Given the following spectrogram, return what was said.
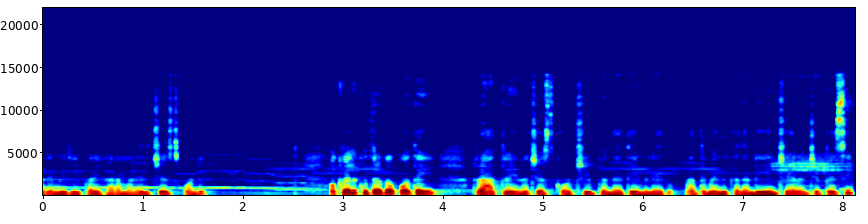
సరే మీరు ఈ పరిహారం అనేది చేసుకోండి. ఒకవేళ కుదరకపోతే రాత్రి అయినా చేసుకోవచ్చు ఇబ్బంది అయితే ఏమి లేదు. అర్థమైంది కదండి ఏం చేయాలని చెప్పేసి.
